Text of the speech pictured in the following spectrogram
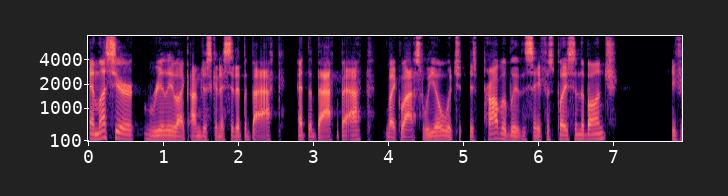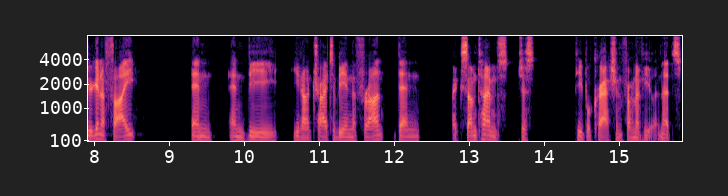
unless you're really like, I'm just going to sit at the back, at the back, back, like last wheel, which is probably the safest place in the bunch. If you're going to fight, and and be you know try to be in the front, then like sometimes just people crash in front of you, and that's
